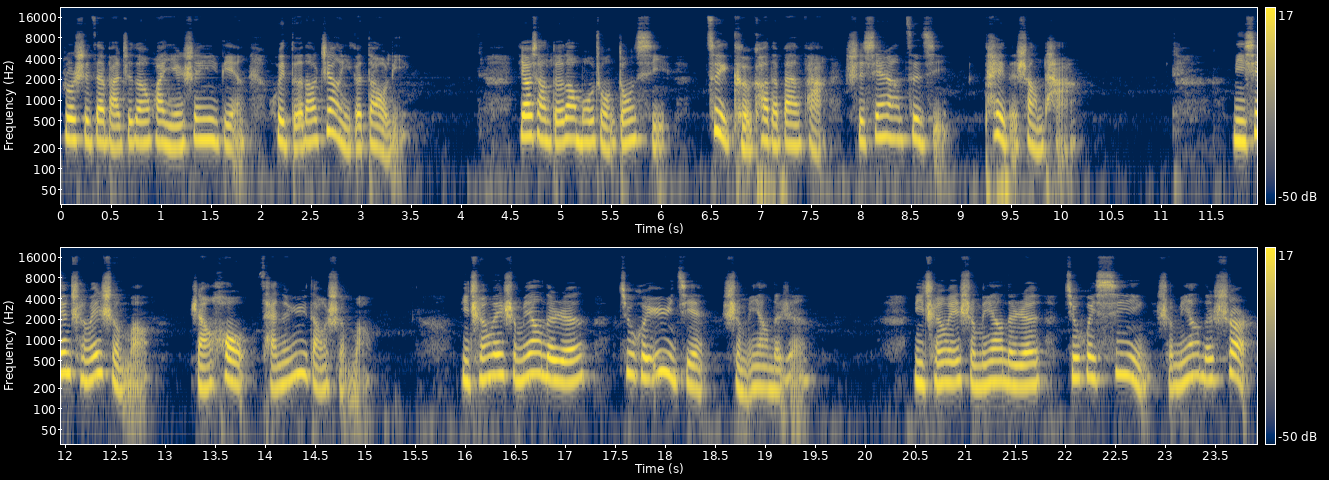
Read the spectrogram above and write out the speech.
若是再把这段话延伸一点，会得到这样一个道理：要想得到某种东西，最可靠的办法是先让自己配得上它。你先成为什么，然后才能遇到什么。你成为什么样的人就会遇见什么样的人。你成为什么样的人就会吸引什么样的事儿。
